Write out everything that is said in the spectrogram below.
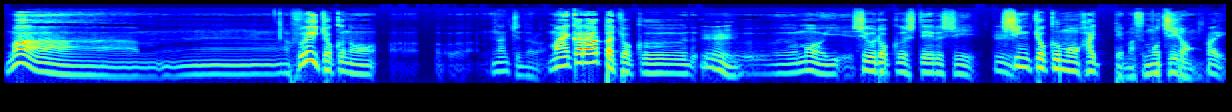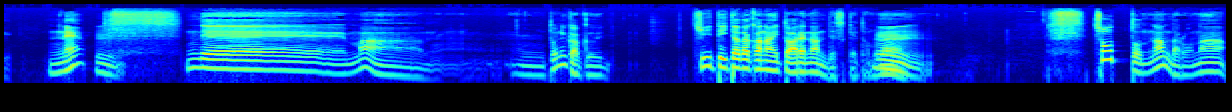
まあ、古い曲の、なんて言うんだろう、前からあった曲うん。も収録しているし、うん新曲も入ってます、もちろん。はい。ね。うん。で、まあ、うんとにかく、聞いていただかないとあれなんですけども、うん。ちょっとなんだろうな。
